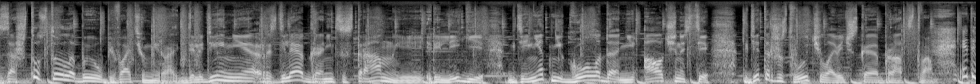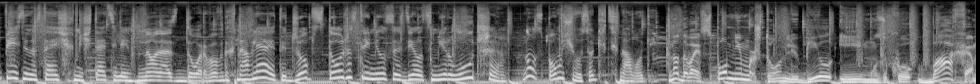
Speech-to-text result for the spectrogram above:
за что стоило бы убивать и умирать, где людей не разделяют границы стран и религии, где нет ни голода, ни алчности, где торжествует человеческое братство. Это песня настоящих мечтателей, но она здорово вдохновляет, и Джобс тоже стремился сделать мир лучше, ну, с помощью высоких технологий. Но давай вспомним, что он любил и музыку Баха.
